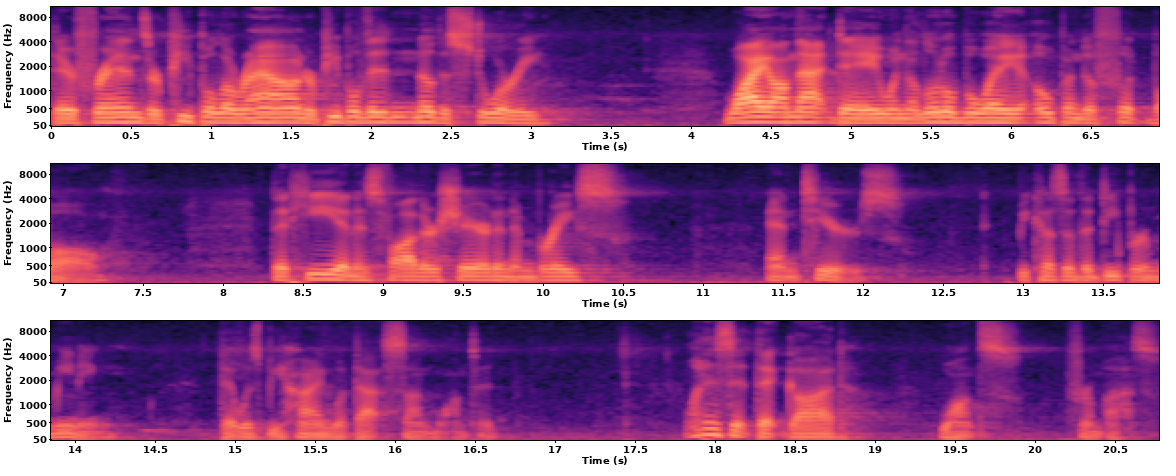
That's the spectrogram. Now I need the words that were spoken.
their friends or people around or people that didn't know the story. Why, on that day, when the little boy opened a football, that he and his father shared an embrace and tears because of the deeper meaning that was behind what that son wanted. What is it that God wants from us?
